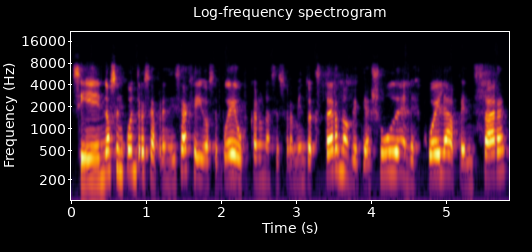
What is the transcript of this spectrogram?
si no se encuentra ese aprendizaje, digo, se puede buscar un asesoramiento externo que te ayude en la escuela a pensar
